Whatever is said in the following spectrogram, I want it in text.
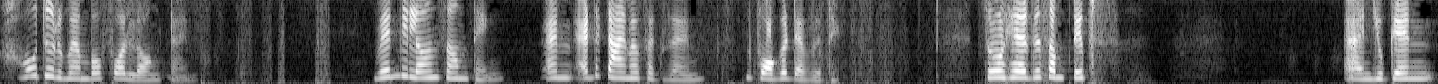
How to remember for a long time. When we learn something and at the time of exam we forget everything. So here are some tips and you can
